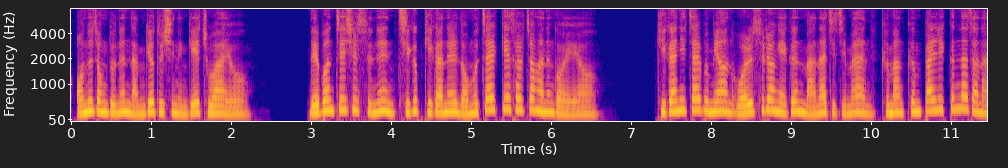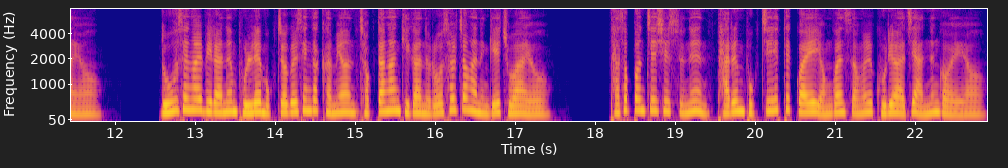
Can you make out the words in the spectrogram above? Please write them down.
어느 정도는 남겨두시는 게 좋아요. 네 번째 실수는 지급 기간을 너무 짧게 설정하는 거예요. 기간이 짧으면 월 수령액은 많아지지만 그만큼 빨리 끝나잖아요. 노후 생활비라는 본래 목적을 생각하면 적당한 기간으로 설정하는 게 좋아요. 다섯 번째 실수는 다른 복지 혜택과의 연관성을 고려하지 않는 거예요.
